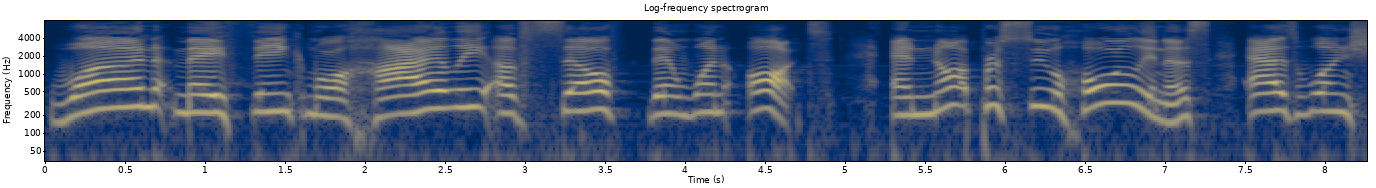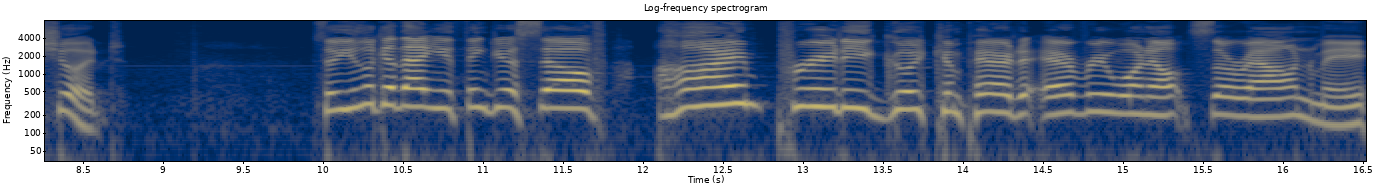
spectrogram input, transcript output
one may think more highly of self than one ought, and not pursue holiness as one should. So you look at that and you think to yourself, I'm pretty good compared to everyone else around me.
